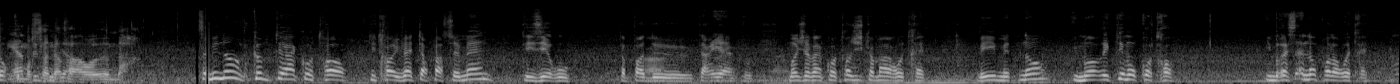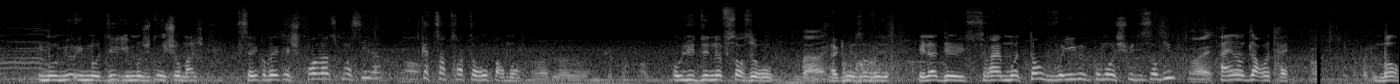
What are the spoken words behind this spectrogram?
On commence à en avoir euh, marre. Mais non, comme tu as un contrat, tu travailles 20 heures par semaine, tu es zéro. Tu n'as pas de. t'as rien. Moi j'avais un contrat jusqu'à ma retraite. Mais maintenant, ils m'ont arrêté mon contrat. Il me reste un an pour la retraite. Ils m'ont mis- ils m'ont ils m'ont jeté au chômage. Vous savez combien que je prends là ce mois-ci là? 430 euros par mois. Au lieu de 900 euros. Bah Avec 900 euros. Et là, de- sur un mois de temps, vous voyez comment je suis descendu À un an de la retraite. Bon,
